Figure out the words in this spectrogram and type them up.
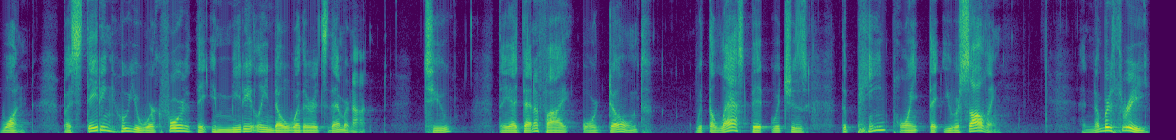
One, by stating who you work for, they immediately know whether it's them or not. Two, they identify or don't with the last bit, which is the pain point that you are solving. And number three,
